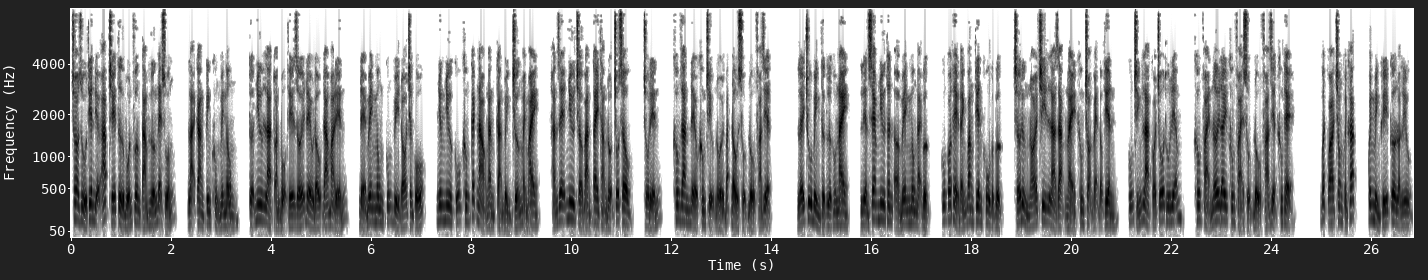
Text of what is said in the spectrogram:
cho dù thiên địa áp chế từ bốn phương tám hướng đè xuống, lại càng kinh khủng mênh mông, tựa như là toàn bộ thế giới đều đấu đá mà đến, để mênh mông cũng vì đó chân cố, nhưng như cũng không cách nào ngăn cản bình chướng mảy may, hắn dễ như trở bàn tay thẳng độn chỗ sâu chỗ đến, không gian đều không chịu nổi bắt đầu sụp đổ phá diệt. Lấy chu bình thực lực hôm nay, liền xem như thân ở mênh mông đại vực, cũng có thể đánh băng thiên khu vực vực, chớ đừng nói chi là dạng này không chọn vẹn đầu tiên, cũng chính là có chỗ thu liễm, không phải nơi đây không phải sụp đổ phá diệt không thể. Bất quá trong khoảnh khắc, quanh mình khí cơ loạn lưu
